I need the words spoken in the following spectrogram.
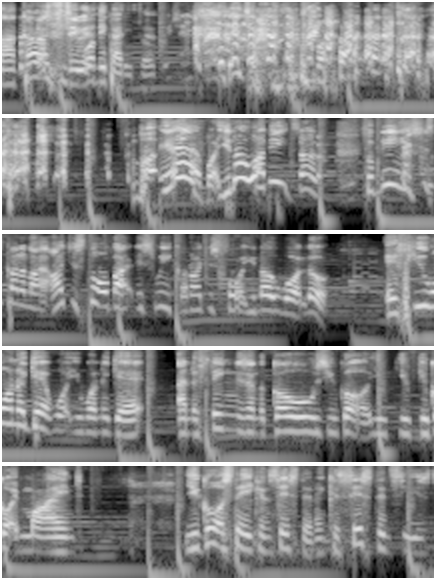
nah, Kara That's sheets, too- you want me to talk, but yeah, but you know what I mean. So for me, it's just kind of like I just thought about it this week, and I just thought, you know what? Look, if you want to get what you want to get, and the things and the goals you got you you, you got in mind, you got to stay consistent. And consistency is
